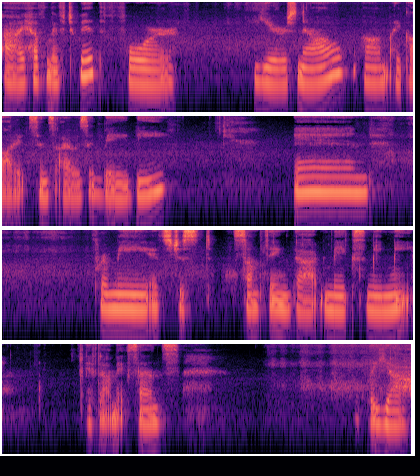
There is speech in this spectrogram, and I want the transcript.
I have lived with for years now. Um, I got it since I was a baby. And for me, it's just something that makes me me, if that makes sense. But yeah,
